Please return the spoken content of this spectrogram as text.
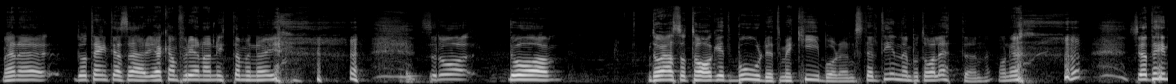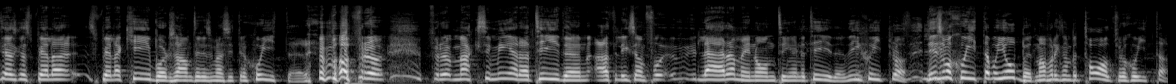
Men eh, då tänkte jag så här, jag kan förena nytta med nöje. så då, då, då har jag alltså tagit bordet med keyboarden, ställt in den på toaletten. Och när så jag tänkte jag ska spela, spela keyboard samtidigt som jag sitter och skiter. Bara för att, för att maximera tiden att liksom få lära mig någonting under tiden. Det är skitbra. Det är som att skita på jobbet, man får liksom betalt för att skita.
